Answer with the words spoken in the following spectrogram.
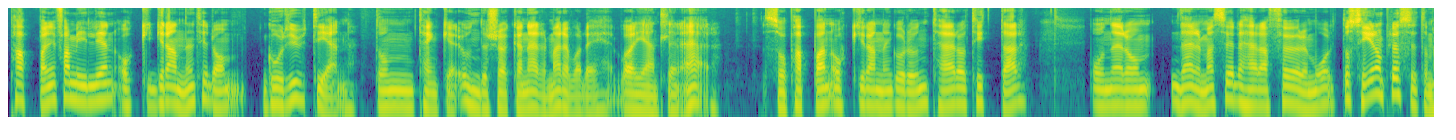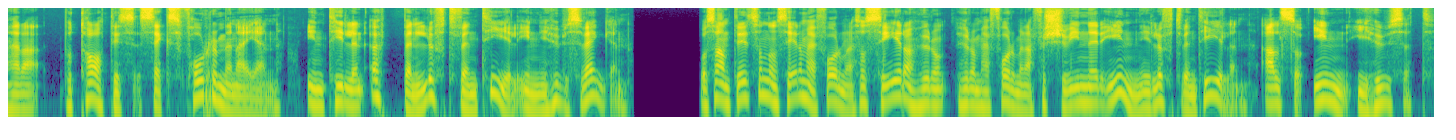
Pappan i familjen och grannen till dem går ut igen. De tänker undersöka närmare vad det, vad det egentligen är. Så pappan och grannen går runt här och tittar. Och när de närmar sig det här föremålet, då ser de plötsligt de här potatissexformerna igen intill en öppen luftventil in i husväggen. Och samtidigt som de ser de här formerna så ser de hur, de hur de här formerna försvinner in i luftventilen, alltså in i huset.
